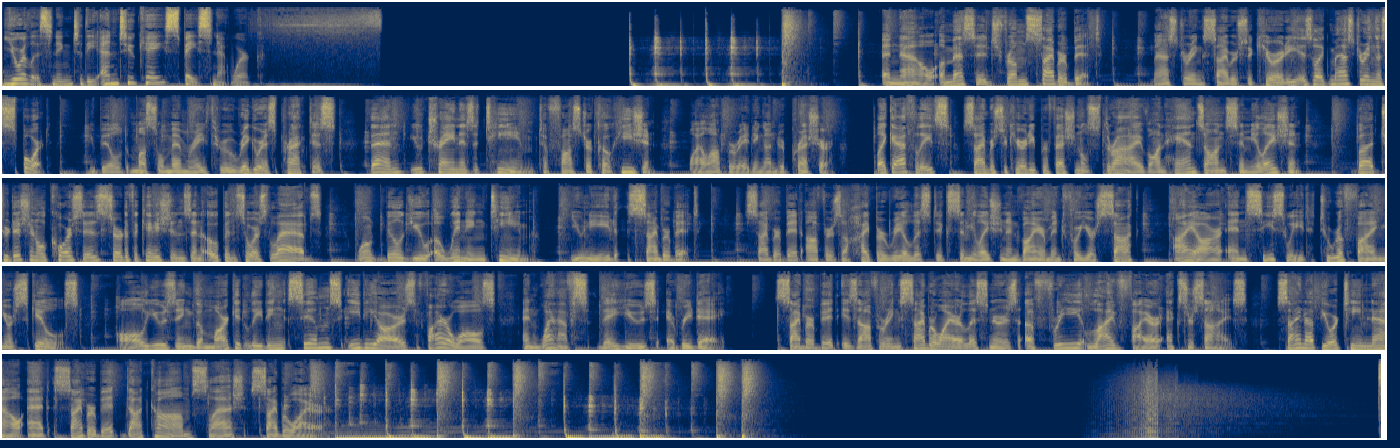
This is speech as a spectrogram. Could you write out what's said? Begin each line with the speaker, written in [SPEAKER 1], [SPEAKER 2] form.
[SPEAKER 1] You're listening to the N2K Space Network.
[SPEAKER 2] And now, a message from Cyberbit. Mastering cybersecurity is like mastering a sport. You build muscle memory through rigorous practice, then you train as a team to foster cohesion while operating under pressure. Like athletes, cybersecurity professionals thrive on hands on simulation. But traditional courses, certifications, and open source labs won't build you a winning team. You need Cyberbit. Cyberbit offers a hyper realistic simulation environment for your SOC, IR, and C suite to refine your skills, all using the market leading SIMs, EDRs, firewalls, and WAFs they use every day. Cyberbit is offering Cyberwire listeners a free live fire exercise. Sign up your team now at cyberbit.com slash cyberwire.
